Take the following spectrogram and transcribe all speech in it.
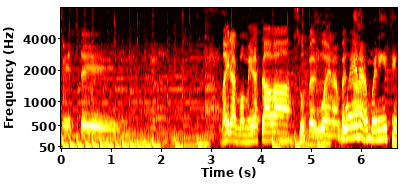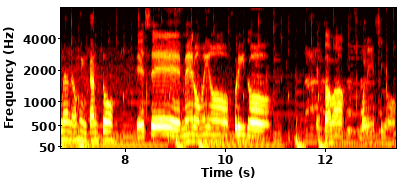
Este. Mira, la comida estaba súper buena, en verdad. Buena, buenísima, nos encantó. Ese mero mío frito estaba buenísimo.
